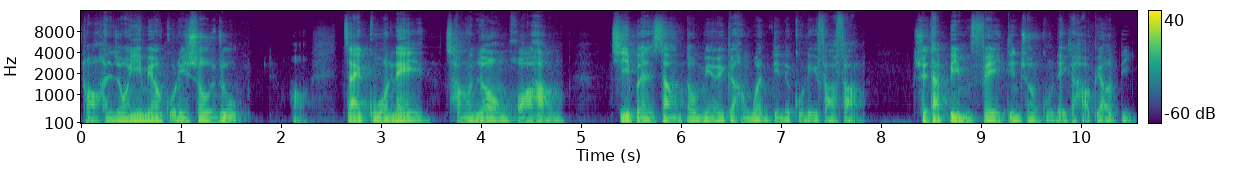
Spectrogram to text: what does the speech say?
好，很容易没有股利收入。好，在国内长荣、华航。基本上都没有一个很稳定的股利发放，所以它并非定存股的一个好标的。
